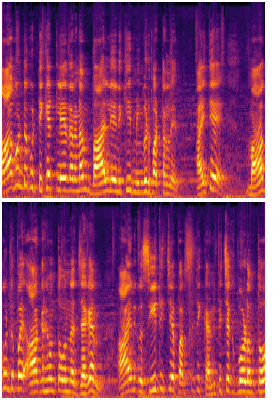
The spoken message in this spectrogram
మాగుంటకు టికెట్ లేదనడం బాలినేనికి మింగుడు పట్టం లేదు. అయితే మాగుంటపై ఆగ్రహంతో ఉన్న జగన్ ఆయనకు సీట్ ఇచ్చే పరిస్థితి కనిపించకపోవడంతో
